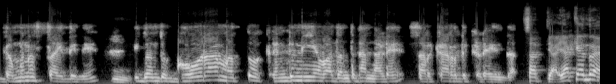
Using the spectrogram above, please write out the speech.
ಗಮನಿಸ್ತಾ ಇದ್ದೀನಿ. ಇದೊಂದು ಘೋರ ಮತ್ತು ಖಂಡನೀಯವಾದಂತಹ ನಡೆ ಸರ್ಕಾರದ ಕಡೆಯಿಂದ. ಸತ್ಯ. ಯಾಕೆಂದ್ರೆ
